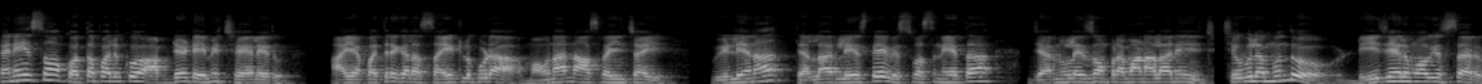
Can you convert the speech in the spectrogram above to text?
కనీసం కొత్త పలుకు అప్డేట్ ఏమీ చేయలేదు. ఆయా పత్రికల సైట్లు కూడా మౌనాన్ని ఆశ్రయించాయి. వీళ్ళేనా? తెల్లారు లేస్తే విశ్వసనీయత జర్నలిజం ప్రమాణాలని చెవుల ముందు డీజేలు మోగిస్తారు.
